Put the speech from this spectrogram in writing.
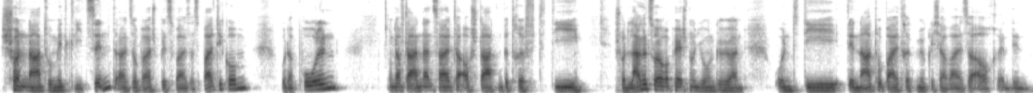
schon NATO-Mitglied sind, also beispielsweise das Baltikum oder Polen. Und auf der anderen Seite auch Staaten betrifft, die schon lange zur Europäischen Union gehören und die den NATO-Beitritt möglicherweise auch in den,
